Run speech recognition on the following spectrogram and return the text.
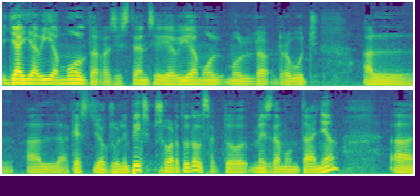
ja hi havia molta resistència, hi havia molt, molt rebuig al, al, a aquests Jocs Olímpics, sobretot el sector més de muntanya, eh,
